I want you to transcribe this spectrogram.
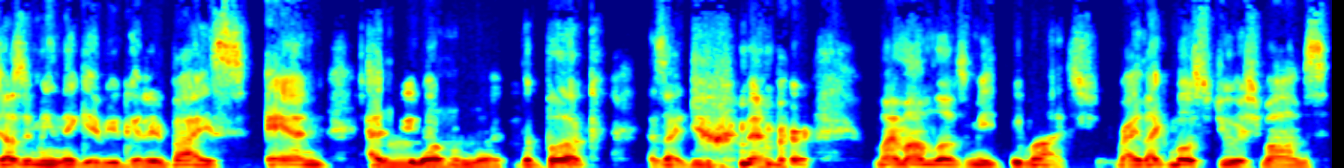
doesn't mean they give you good advice and as mm-hmm. you know from mm. the, the book as i do remember my mom loves me too much, right? Like most Jewish moms,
